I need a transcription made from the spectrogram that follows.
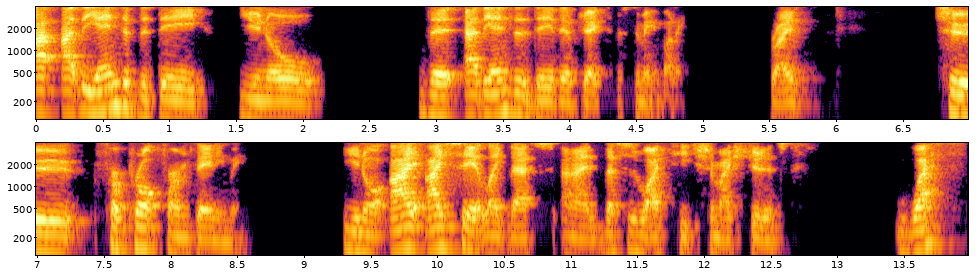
at, at the end of the day, you know, the at the end of the day, the objective is to make money, right? To for prop firms anyway you know, I, I say it like this, and I, this is what I teach to my students. With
